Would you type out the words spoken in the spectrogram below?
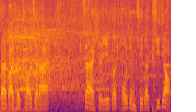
再把球挑起来，再是一个头顶区的劈吊，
